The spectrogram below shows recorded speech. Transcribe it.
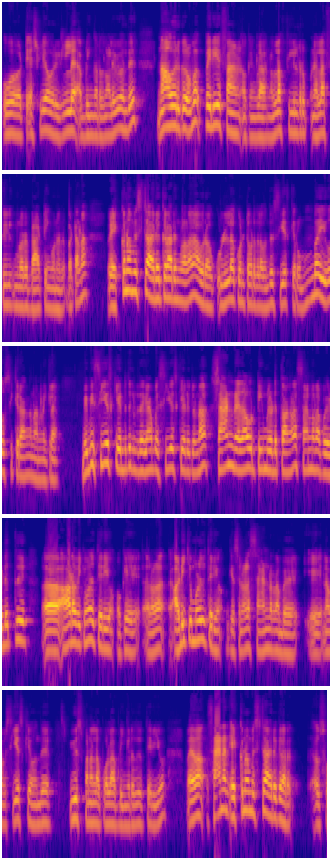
ஓ டெஸ்ட்லேயோ அவர் இல்லை அப்படிங்கிறதுனாலவே வந்து நான் அவருக்கு ரொம்ப பெரிய ஃபேன் ஓகேங்களா நல்லா ஃபீல்டர் நல்லா ஃபீல்ட் பண்ணுவார் பேட்டிங் பண்ணுவார். பட் ஆனால் ஒரு எக்கனாமிஸ்ட்டாக இருக்கிறாருங்களால அவரை உள்ளே கொண்டு வரதில் வந்து சிஎஸ்கே ரொம்ப யோசிக்கிறாங்கன்னு நான் நினைக்கிறேன். மேபி சிஎஸ்கே எடுத்துக்கிட்டு இருக்காங்க இப்போ சிஎஸ்கே எடுக்கலன்னா சாண்டர் ஏதாவது ஒரு டீமில் எடுத்தாங்கன்னா சாண்டர் அப்போ எடுத்து ஆட வைக்கும்போது தெரியும் ஓகே அதனால் அடிக்கும் பொழுது தெரியும் ஓகே அதனால் சாண்டர் நம்ம ஏ- நம்ம சிஎஸ்கே வந்து யூஸ் பண்ணலை போல அப்படிங்கிறது தெரியும். அதான் சாண்டர் எக்கனாமிஸ்ட்டாக இருக்கிறார். ஸோ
